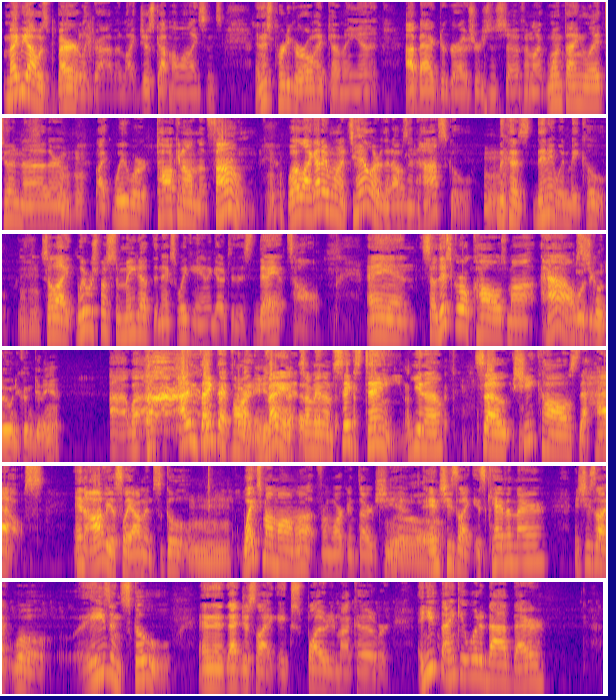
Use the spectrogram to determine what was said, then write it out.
Maybe I was barely driving. Like just got my license, and this pretty girl had come in and. I bagged her groceries and stuff, and like one thing led to another. and Mhm. Like we were talking on the phone. Mm. Well, like I didn't want to tell her that I was in high school Mhm. because then it wouldn't be cool. Mhm. So like we were supposed to meet up the next weekend and go to this dance hall. And so this girl calls my house. what was you gonna do when you couldn't get in? uh, well, I, I didn't think that far in advance. I mean, I'm 16, you know. So she calls the house, and obviously I'm in school. hmm Wakes my mom up from working third shift, Whoa. and she's like, "Is Kevin there?" And she's like, "Well, he's in school." And then that just like exploded my cover. And you think it would have died there?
